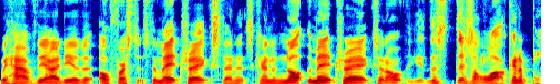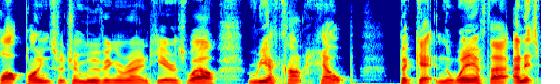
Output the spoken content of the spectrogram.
we have the idea that oh, first it's the Matrix, then it's kind of not the Matrix, and all there's there's a lot of kind of plot points which are moving around here as well. Rhea can't help but get in the way of that. And it's,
